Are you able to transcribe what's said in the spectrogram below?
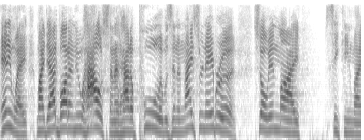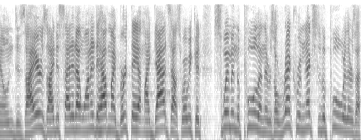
Anyway, my dad bought a new house and it had a pool. It was in a nicer neighborhood. So, in my seeking my own desires, I decided I wanted to have my birthday at my dad's house where we could swim in the pool and there was a rec room next to the pool where there was a,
